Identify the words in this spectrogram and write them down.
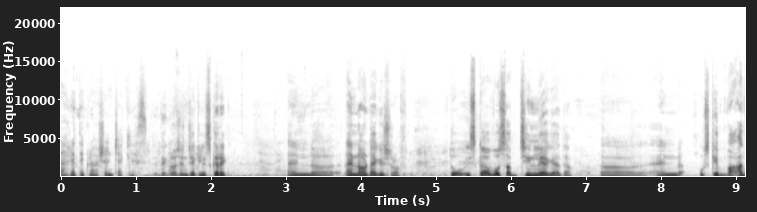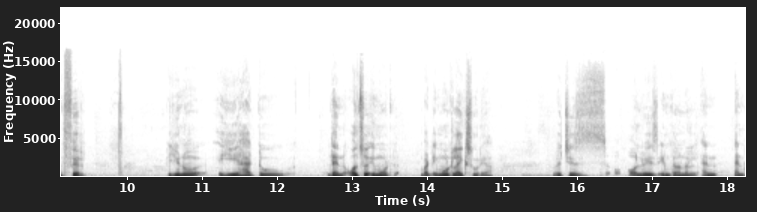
Hrithik Roshan checklist. Hrithik Roshan checklist correct and and now Tiger Shroff तो इसका वो सब छीन लिया गया था। एंड uh, उसके बाद फिर you know he had to then also emote but emote like Surya which is always internal and and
